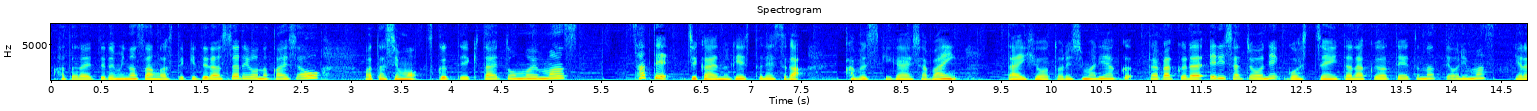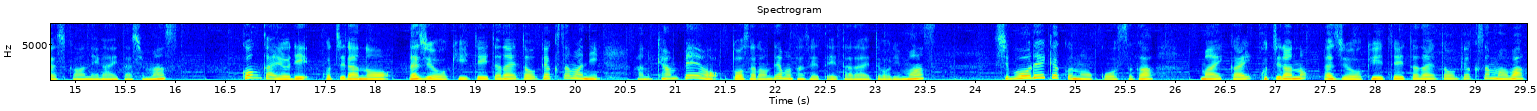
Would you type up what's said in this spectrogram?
働いてる皆さんが素敵でいらっしゃるような会社を私も作っていきたいと思います。さて次回のゲストですが株式会社バイン代表取締役高倉恵里社長にご出演いただく予定となっております。よろしくお願いいたします。今回よりこちらのラジオを聴いていただいたお客様にあのキャンペーンを当サロンでもさせていただいております。死亡冷却のコースが毎回こちらのラジオを聴いていただいたお客様は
